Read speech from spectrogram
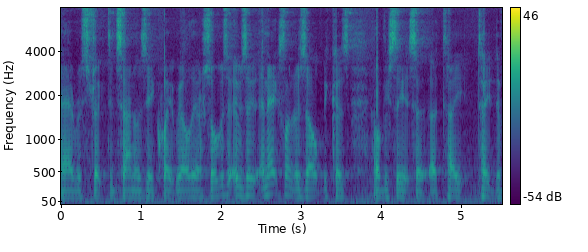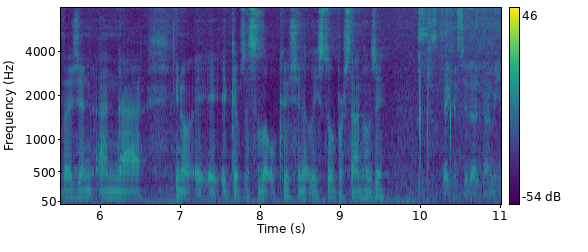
uh, restricted San Jose quite well there. So it was it was a, an excellent result because obviously it's a, a tight tight division and uh, you know it, it, gives us a little cushion at least over San Jose. Just take us through that dummy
